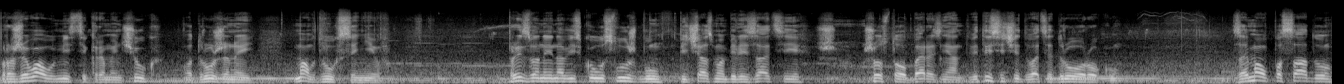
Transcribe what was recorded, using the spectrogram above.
Проживав у місті Кременчук, одружений, мав двох синів. Призваний на військову службу під час мобілізації 6 березня 2022 року. Займав посаду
